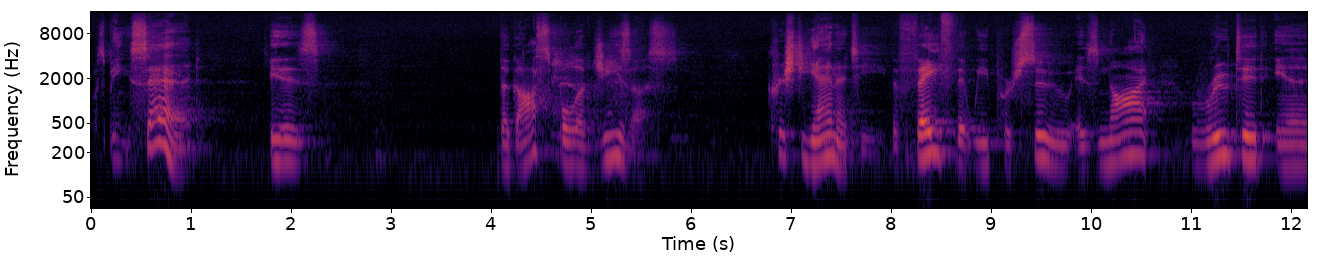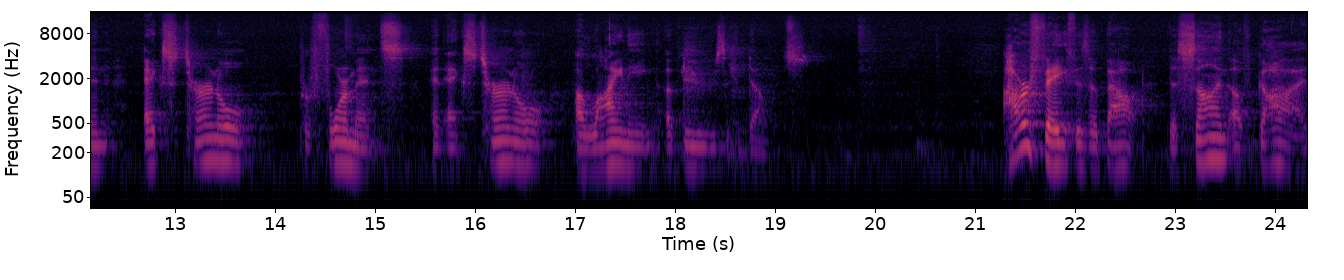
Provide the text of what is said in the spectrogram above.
What's being said is the gospel of Jesus, Christianity, the faith that we pursue is not rooted in external performance and external aligning of do's and don'ts. Our faith is about the Son of God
